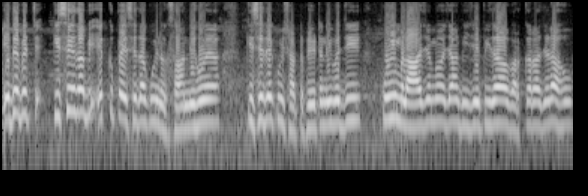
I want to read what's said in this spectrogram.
ਇਹਦੇ ਵਿੱਚ ਕਿਸੇ ਦਾ ਵੀ ਇੱਕ ਪੈਸੇ ਦਾ ਕੋਈ ਨੁਕਸਾਨ ਨਹੀਂ ਹੋਇਆ, ਕਿਸੇ ਦੇ ਕੋਈ ਸੱਟ ਫੇਟ ਨਹੀਂ ਵੱਜੀ, ਕੋਈ ਮੁਲਾਜ਼ਮ ਜਾਂ ਬੀਜੇਪੀ ਦਾ ਵਰਕਰ ਆ ਜਿਹੜਾ ਉਹ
